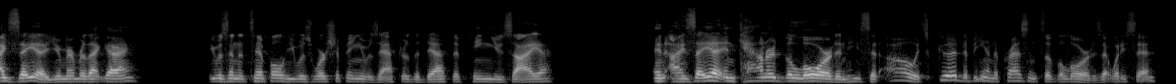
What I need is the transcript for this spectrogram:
Isaiah, you remember that guy? He was in the temple, he was worshiping. It was after the death of King Uzziah. And Isaiah encountered the Lord and he said, Oh, it's good to be in the presence of the Lord. Is that what he said?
